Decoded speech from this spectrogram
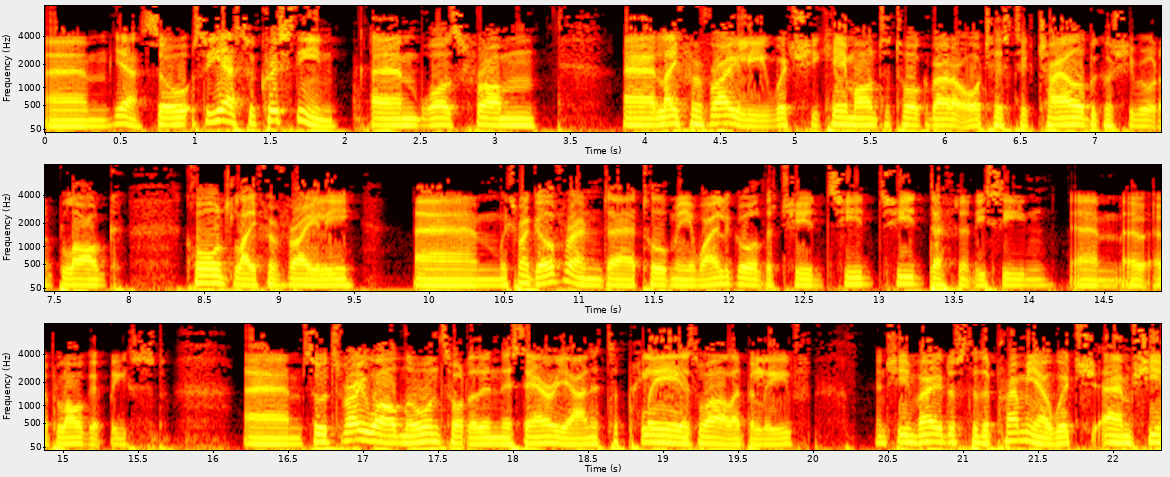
um, yeah, so so yeah, so Christine um, was from uh, Life of Riley, which she came on to talk about her autistic child because she wrote a blog called Life of Riley, um, which my girlfriend uh, told me a while ago that she'd she'd she'd definitely seen um, a, a blog at least. Um, so it's very well known sort of in this area, and it's a play as well, I believe. And she invited us to the premiere, which um, she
